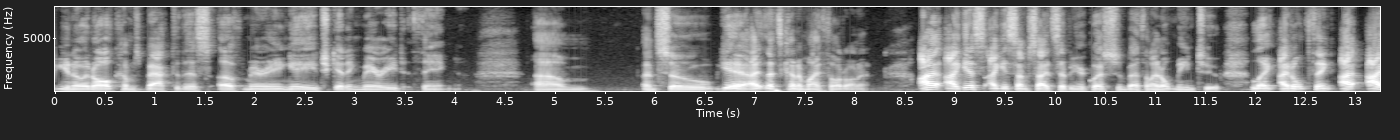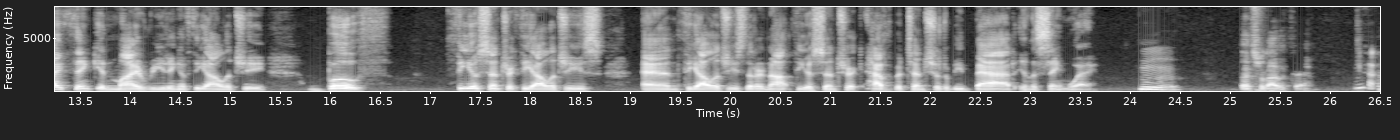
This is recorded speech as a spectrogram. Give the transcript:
You know, it all comes back to this of marrying age, getting married thing. Um, and so, yeah, I, that's kind of my thought on it. I, I guess I guess I'm sidestepping your question, Beth, and I don't mean to. Like, I don't think I, I think in my reading of theology, both theocentric theologies and theologies that are not theocentric have the potential to be bad in the same way. Hmm. That's what I would say. Yeah.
